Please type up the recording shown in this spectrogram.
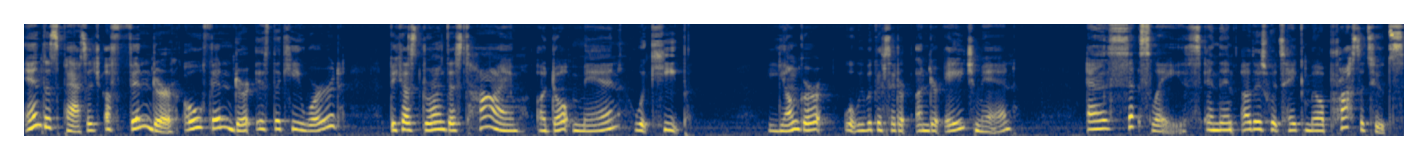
in this passage, offender, offender is the key word because during this time, adult men would keep younger, what we would consider underage men, as sex slaves, and then others would take male prostitutes.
